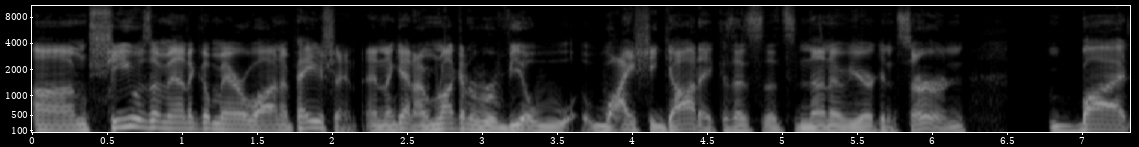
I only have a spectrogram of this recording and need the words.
Um, she was a medical marijuana patient, and again, I'm not going to reveal why she got it because that's that's none of your concern. But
